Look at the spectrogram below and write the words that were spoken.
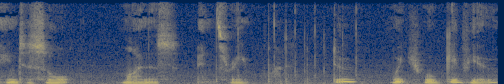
into sort minus n3 minus 2, which will give you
